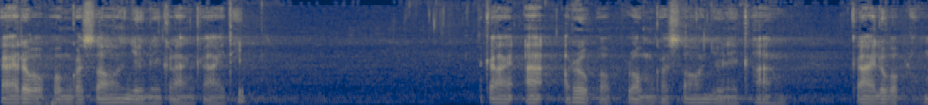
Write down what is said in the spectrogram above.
กายระบบผมก็ซ่อนอยู่ในกลางกายทิพย์กายอะรูปปลมก็ซ่อนอยู่ในกลางกายรูปปลม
